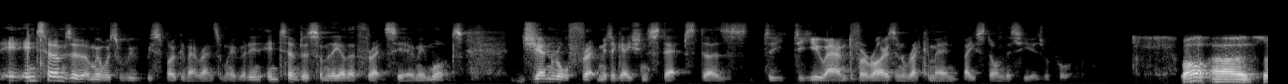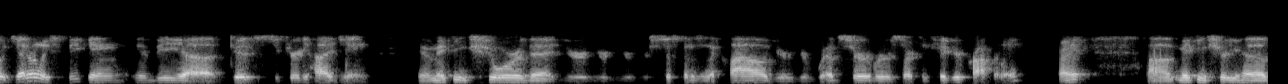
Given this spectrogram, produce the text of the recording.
in terms of, I mean, we've spoken about ransomware, but in, terms of some of the other threats here, I mean, what general threat mitigation steps does do, you and Verizon recommend based on this year's report? Well, uh, so generally speaking, it'd be uh, good security hygiene. You know, making sure that your, your, systems in the cloud, your, your web servers are configured properly, right? Uh, making sure you have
